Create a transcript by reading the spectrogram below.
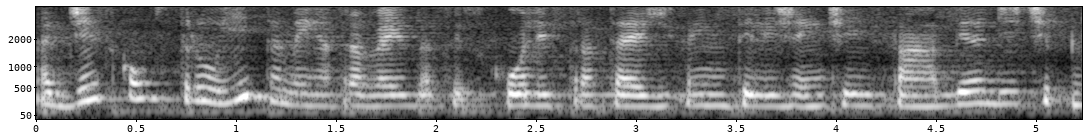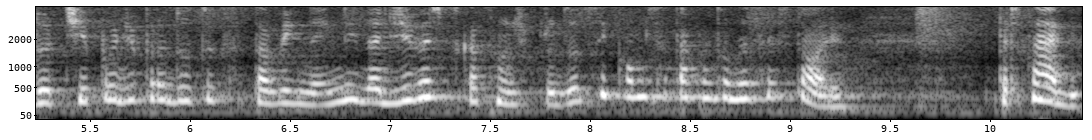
a desconstruir também através dessa escolha estratégica, inteligente e sábia de tipo, do tipo de produto que você está vendendo e da diversificação de produtos e como você está contando essa história. Percebe?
